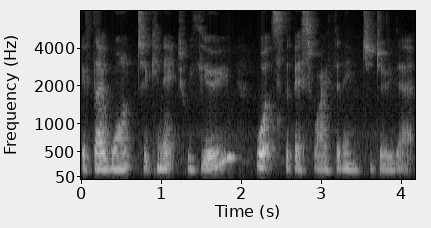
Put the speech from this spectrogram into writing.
if they want to connect with you? What's the best way for them to do that?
